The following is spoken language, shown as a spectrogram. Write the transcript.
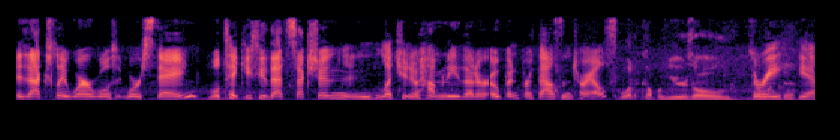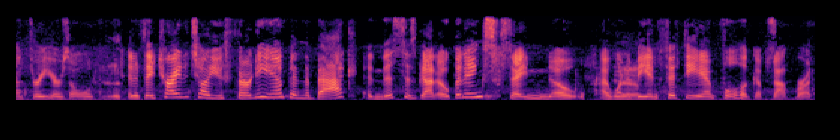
is actually where we'll, we're staying. We'll take you through that section and let you know how many that are open for Thousand Trails. What, a couple years old? Three, like yeah, three years old. Good. And if they try to tell you 30 amp in the back and this has got openings, say no. I want to Yeah. be in 50 amp full hookups out front.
